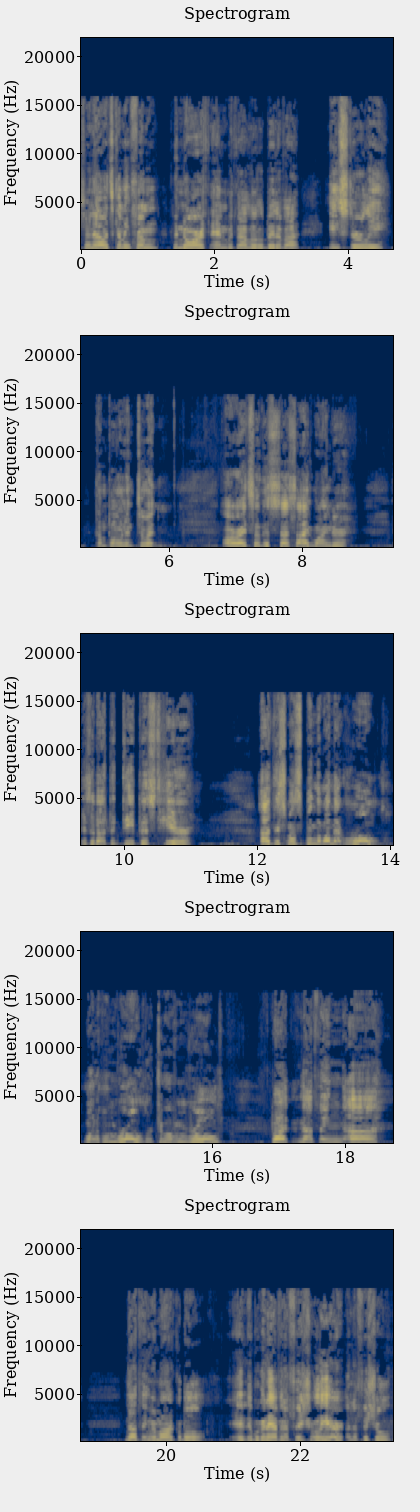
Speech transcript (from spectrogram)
So now it's coming from the north and with a little bit of a easterly component to it. All right, so this uh, Sidewinder is about the deepest here. Uh, this must have been the one that rolled. One of them rolled, or two of them rolled, but nothing uh, Nothing remarkable. And we're going to have an official here, an official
